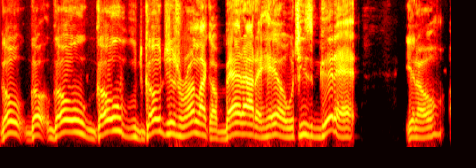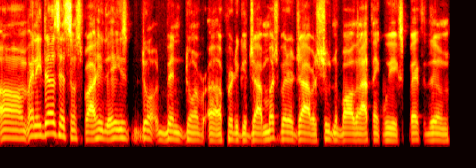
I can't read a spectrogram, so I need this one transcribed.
go go go go go. Just run like a bat out of hell, which he's good at you know, um, and he does hit some spot. He he's doing, been doing a pretty good job, much better job of shooting the ball than I think we expected him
